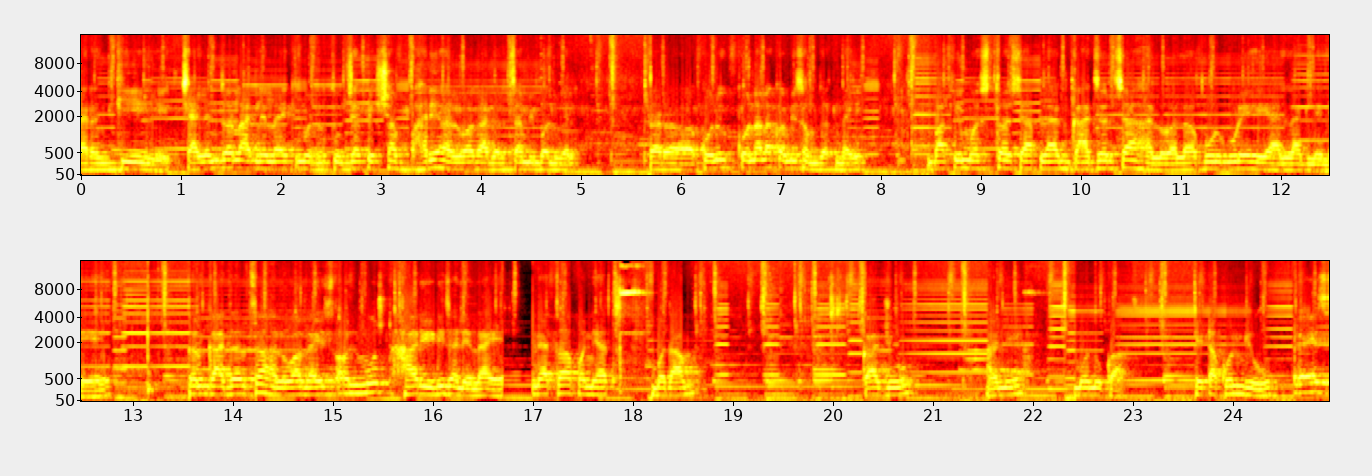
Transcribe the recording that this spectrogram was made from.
कारण की चॅलेंजर लागलेला आहे की म्हटलं तुझ्यापेक्षा भारी हलवा गाजरचा मी बनवेल. तर कोणी कोणाला कमी समजत नाही. बाकी मस्त असे आपल्या गाजरच्या हलव्याला बुडबुडे हे यायला लागलेले. आहे तर गाजरचा हलवा गाईज ऑलमोस्ट हा रेडी झालेला आहे. पुण्याचा पण्यात आपण यात बदाम काजू आणि मनुका हे टाकून घेऊ. गाईज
